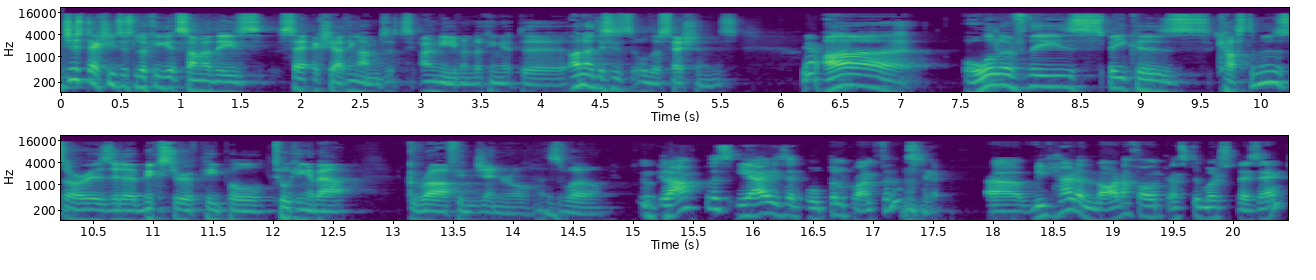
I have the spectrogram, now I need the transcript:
just actually just looking at some of these, actually, I think I'm just only even looking at the. Oh no, this is all the sessions. Yeah. Are all of these speakers customers, or is it a mixture of people talking about Graph in general as well? Graph plus AI is an open conference. Mm-hmm. Uh, we had a lot of our customers present.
